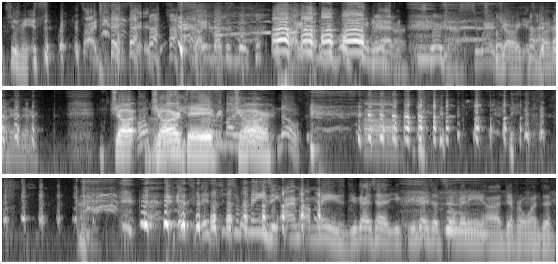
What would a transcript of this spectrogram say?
excuse me. It's the it's I just said it. I'm talking about this book. I'm talking about this before streaming Swear happened. Swear jar. Swear jar. It's going right in there. Jar, Oh, jar, Dave, jar. around. No. Um, it's, just amazing. I'm amazed. You guys had you, you guys had so many uh, different ones and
